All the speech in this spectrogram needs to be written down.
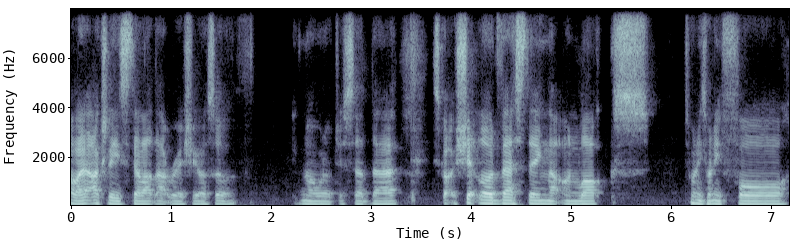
Oh, actually, he's still at that ratio, so ignore what I've just said there. He's got a shitload vesting that unlocks 2024,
